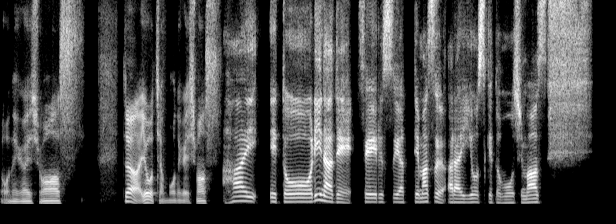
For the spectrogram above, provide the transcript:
お願いします。じゃあ、ようちゃんもお願いします。はい。えっと、リーナでセールスやってます。新井陽介と申します。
